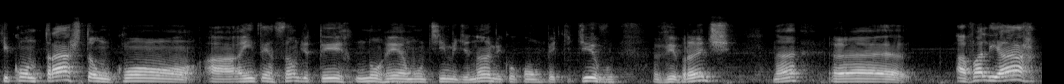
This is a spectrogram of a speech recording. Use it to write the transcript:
que contrastam com a intenção de ter no Remo um time dinâmico, competitivo, vibrante, né? É, avaliar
